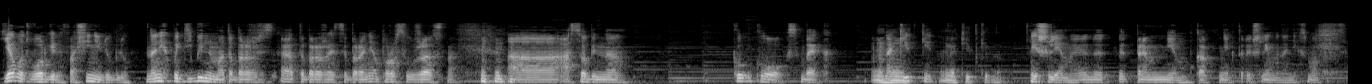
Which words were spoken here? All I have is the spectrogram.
я вот воргенов вообще не люблю. На них по-дебильному отображается, отображается броня просто ужасно. А, особенно кл- клокс, бэк, накидки Накидки, да. И шлемы. Это, это прям мем, как некоторые шлемы на них смотрятся.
